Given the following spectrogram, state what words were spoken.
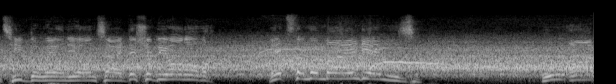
That's heaved away on the onside. This should be all over. It's the Mumbai Indians who are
